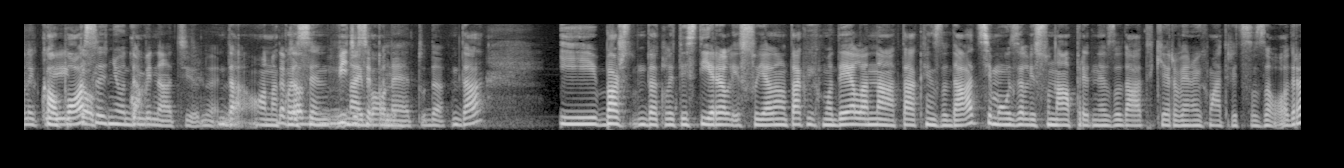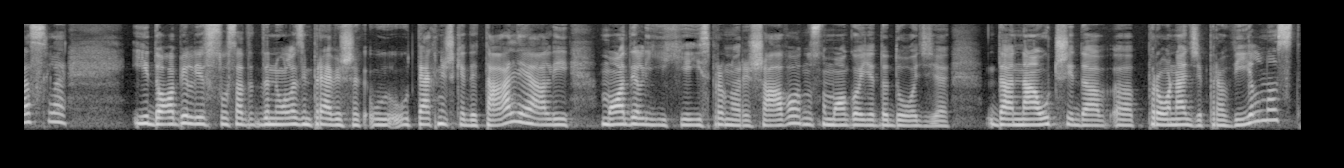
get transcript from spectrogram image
koji, kao poslednju. Kao da, kombinaciju. Da, da ona da, koja da, se najbolje. se po netu, da. Da. I baš, dakle, testirali su jedan od takvih modela na takvim zadacima, uzeli su napredne zadatke Ravenovih matrica za odrasle i dobili su, sad da ne ulazim previše u, u tehničke detalje, ali model ih je ispravno rešavao, odnosno mogao je da dođe, da nauči da uh, pronađe pravilnost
